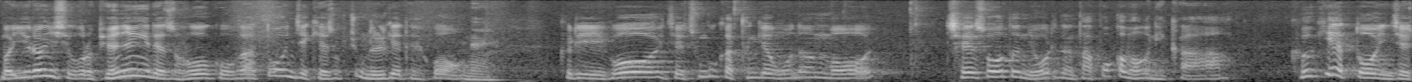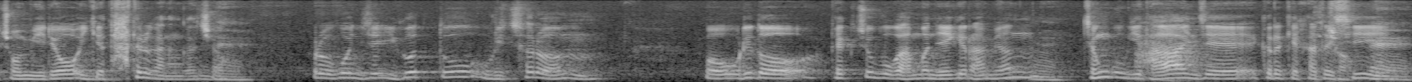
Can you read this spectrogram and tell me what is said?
뭐 이런 식으로 변형이 돼서 후오구가 또 이제 계속 쭉 늘게 되고 네. 그리고 이제 중국 같은 경우는 뭐 채소든 요리든 다 볶아 먹으니까 거기에 또 이제 조미료 이게 다 들어가는 거죠. 네. 그리고 이제 이것도 우리처럼 뭐 우리도 백주부가 한번 얘기를 하면 네. 전국이 다 이제 그렇게 가듯이. 네.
